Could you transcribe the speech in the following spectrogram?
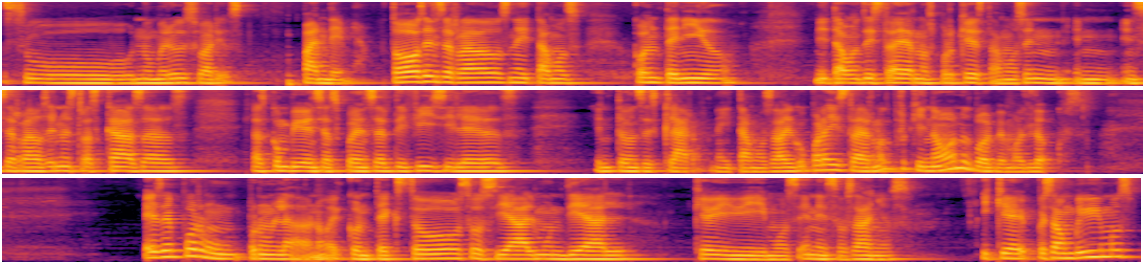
su número de usuarios, pandemia. Todos encerrados, necesitamos contenido, necesitamos distraernos porque estamos encerrados en nuestras casas, las convivencias pueden ser difíciles, entonces claro, necesitamos algo para distraernos porque no nos volvemos locos. Ese por un, por un lado, ¿no? El contexto social, mundial que vivimos en esos años y que pues aún vivimos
